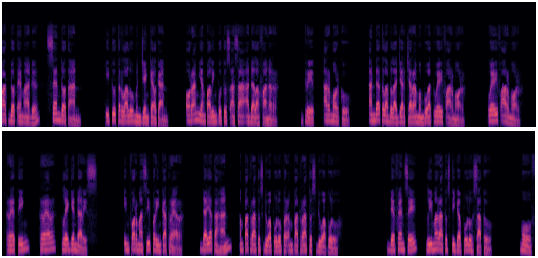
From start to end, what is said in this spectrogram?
Pak.made, Sen.an. Itu terlalu menjengkelkan. Orang yang paling putus asa adalah Vanner. Great, armorku. Anda telah belajar cara membuat wave armor. Wave armor. Rating, rare, legendaris. Informasi peringkat rare. Daya tahan, 420 per 420. Defense, 531. Move,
